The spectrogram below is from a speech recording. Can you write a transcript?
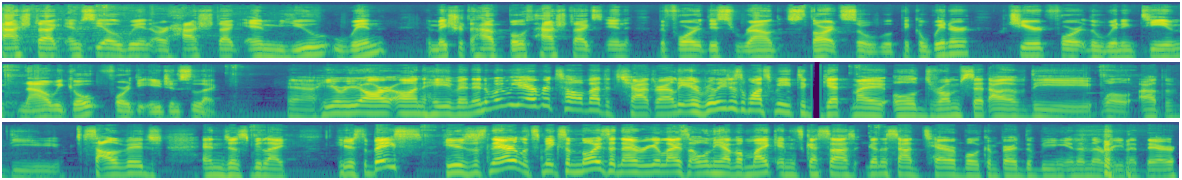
hashtag MCL win or hashtag MU win and make sure to have both hashtags in before this round starts. So we'll pick a winner, cheered for the winning team. Now we go for the agent select. Yeah, here we are on Haven. And when we ever talk about the chat rally, it really just wants me to get my old drum set out of the, well, out of the salvage and just be like, here's the bass, here's the snare, let's make some noise. And I realize I only have a mic and it's gonna, gonna sound terrible compared to being in an arena there.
